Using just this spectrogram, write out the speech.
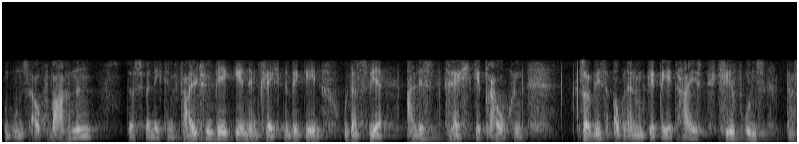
und uns auch warnen, dass wir nicht den falschen Weg gehen, den schlechten Weg gehen und dass wir alles recht gebrauchen. So wie es auch in einem Gebet heißt, hilf uns das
